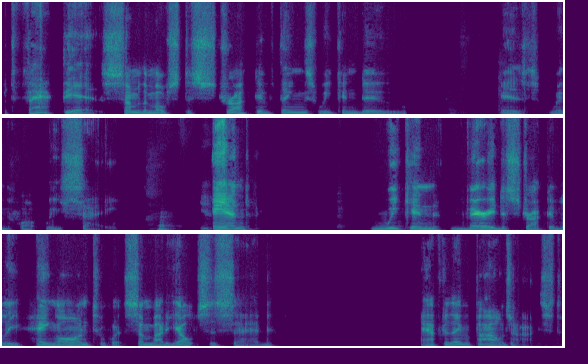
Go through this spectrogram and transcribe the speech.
but the fact is, some of the most destructive things we can do is with what we say. Yeah. And we can very destructively hang on to what somebody else has said after they've apologized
